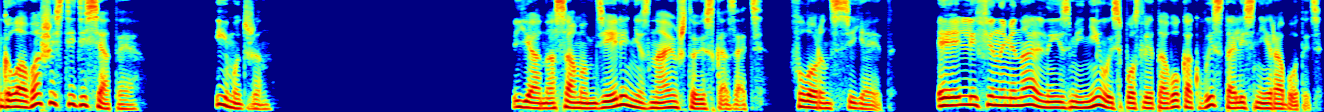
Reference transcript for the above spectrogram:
Глава 60. Имаджин. «Я на самом деле не знаю, что и сказать», — Флоренс сияет. «Элли феноменально изменилась после того, как вы стали с ней работать.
